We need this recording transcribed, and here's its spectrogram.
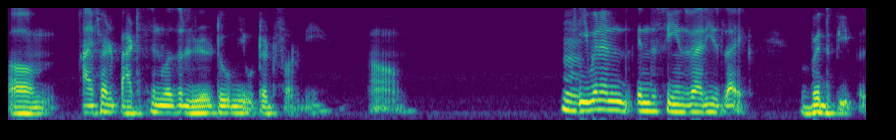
Um, I felt Pattinson was a little too muted for me. Um, Hmm. even in in the scenes where he's like with people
